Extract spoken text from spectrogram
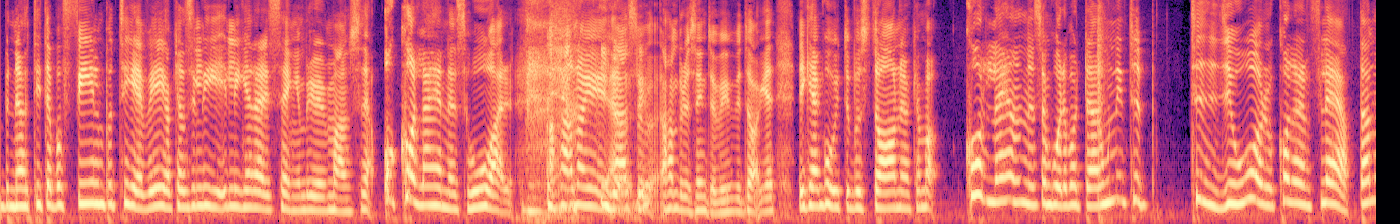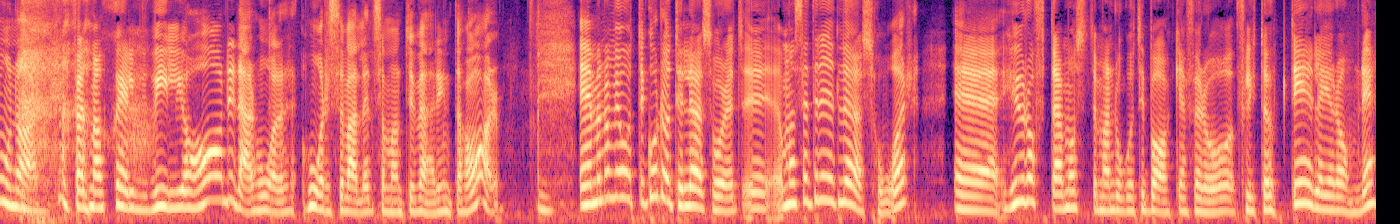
när jag tittar på film på TV, jag kan li, ligga där i sängen bredvid min man och säga Åh, kolla hennes hår! Ja, Han, har ju, alltså, han bryr sig inte överhuvudtaget. Vi kan gå ute på stan och jag kan bara kolla henne som går där borta. Hon är typ tio år och kolla den flätan hon har. För att man själv vill ju ha det där hår, hårsvallet som man tyvärr inte har. Eh, men om vi återgår då till löshåret. Eh, om man sätter i ett löshår, eh, hur ofta måste man då gå tillbaka för att flytta upp det eller göra om det?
